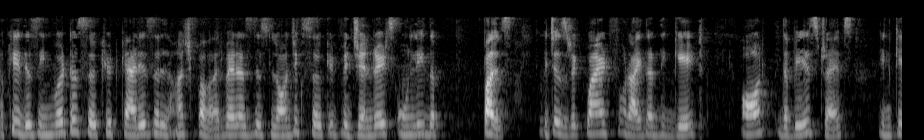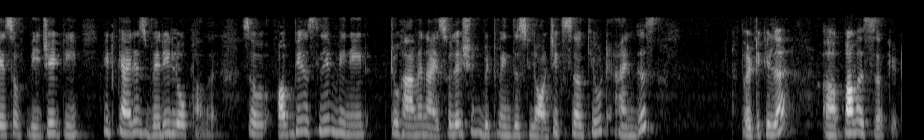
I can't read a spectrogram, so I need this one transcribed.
okay this inverter circuit carries a large power whereas this logic circuit which generates only the pulse which is required for either the gate or the base drives in case of BJT it carries very low power. So obviously we need to have an isolation between this logic circuit and this particular uh, power circuit.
